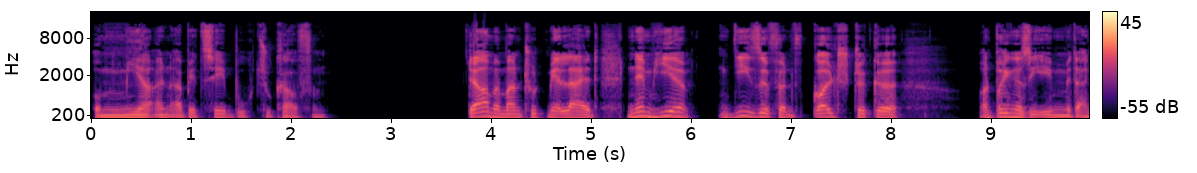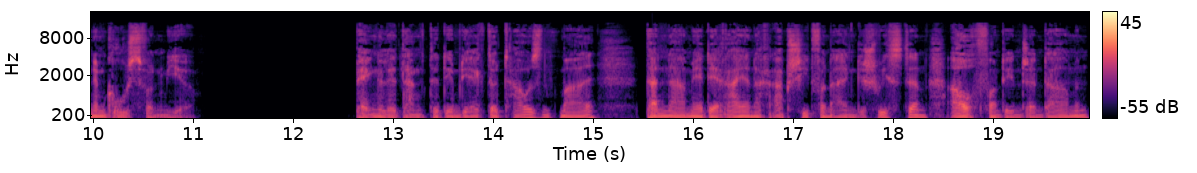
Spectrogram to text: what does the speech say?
um mir ein ABC-Buch zu kaufen. Der arme Mann tut mir leid. Nimm hier diese fünf Goldstücke und bringe sie ihm mit einem Gruß von mir. Bengele dankte dem Direktor tausendmal, dann nahm er der Reihe nach Abschied von allen Geschwistern, auch von den Gendarmen,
